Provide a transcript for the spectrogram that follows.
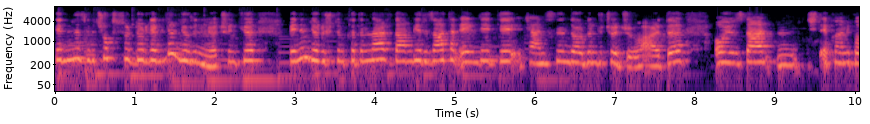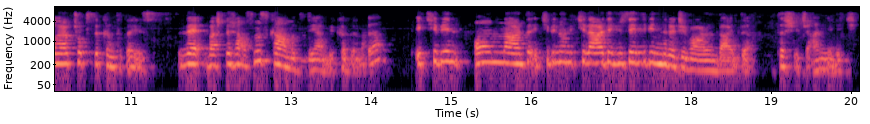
dediğiniz gibi çok sürdürülebilir görünmüyor. Çünkü benim görüştüğüm kadınlardan biri zaten evliydi, kendisinin dördüncü çocuğu vardı. O yüzden işte ekonomik olarak çok sıkıntıdayız ve başka şansımız kalmadı diyen bir kadındı. 2010'larda, 2012'lerde 150 bin lira civarındaydı taşıyıcı annelik.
